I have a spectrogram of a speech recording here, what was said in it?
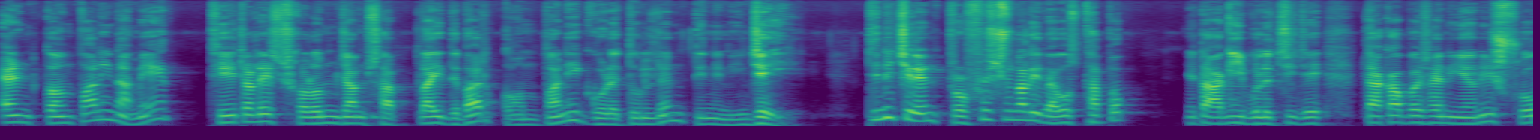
and company নামে থিয়েটারের সরঞ্জাম সাপ্লাই দেবার কোম্পানি গড়ে তুললেন তিনি নিজেই। তিনি ছিলেন প্রফেশনালি ব্যবস্থাপক এটা আগেই বলেছি যে টাকা পয়সা নিয়ে উনি শো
